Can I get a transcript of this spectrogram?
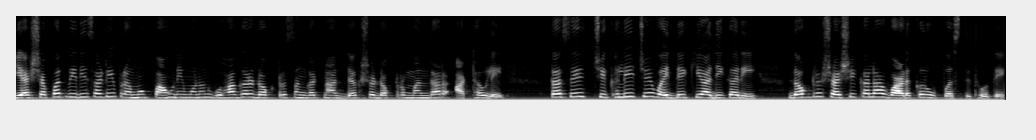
या शपथविधीसाठी प्रमुख पाहुणे म्हणून गुहागर डॉक्टर संघटना अध्यक्ष डॉक्टर मंदार आठवले तसेच चिखलीचे वैद्यकीय अधिकारी डॉक्टर शशिकला वाडकर उपस्थित होते.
